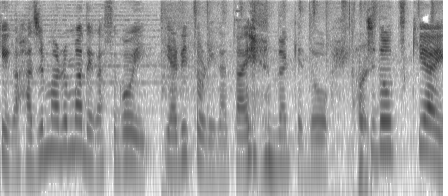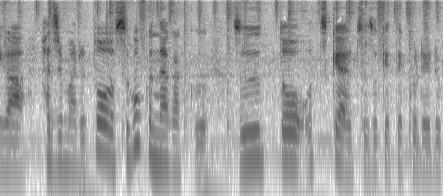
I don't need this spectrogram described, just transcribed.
引が始まるまでがすごいやり取りが大変だけど、はい。一度付き合いが始まるとすごく長くずっとお付き合いを続けてくれる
